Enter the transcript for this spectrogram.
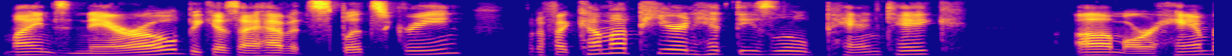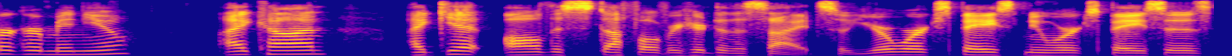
mine's narrow because I have it split screen. But if I come up here and hit these little pancake um, or hamburger menu icon, I get all this stuff over here to the side. So your workspace, new workspaces.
